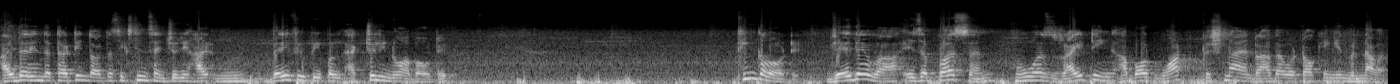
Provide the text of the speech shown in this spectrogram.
either in the 13th or the 16th century. Very few people actually know about it. Think about it. Jayadeva is a person who was writing about what Krishna and Radha were talking in Vrindavan.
